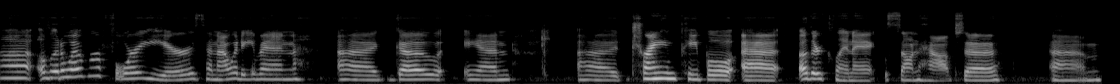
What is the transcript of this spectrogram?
uh, a little over four years, and I would even uh, go and uh, train people at other clinics on how to um,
